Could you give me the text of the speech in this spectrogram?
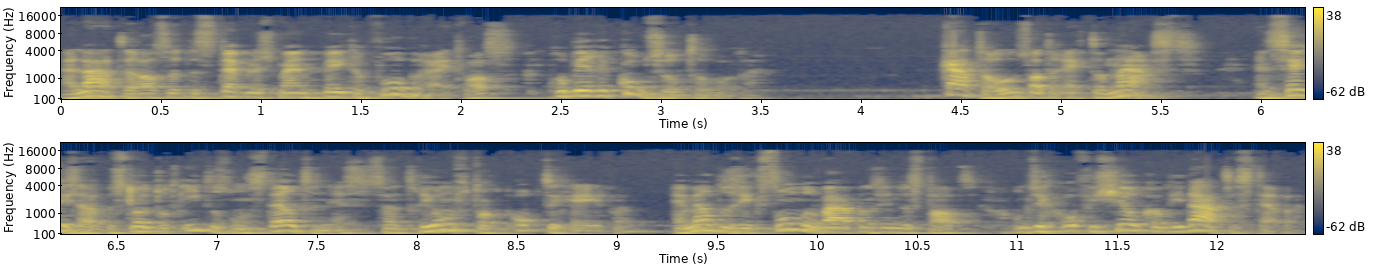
en later, als het establishment beter voorbereid was, proberen consul te worden. Cato zat er echter naast en Caesar besloot tot ieders ontsteltenis zijn triomftocht op te geven en meldde zich zonder wapens in de stad om zich officieel kandidaat te stellen.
